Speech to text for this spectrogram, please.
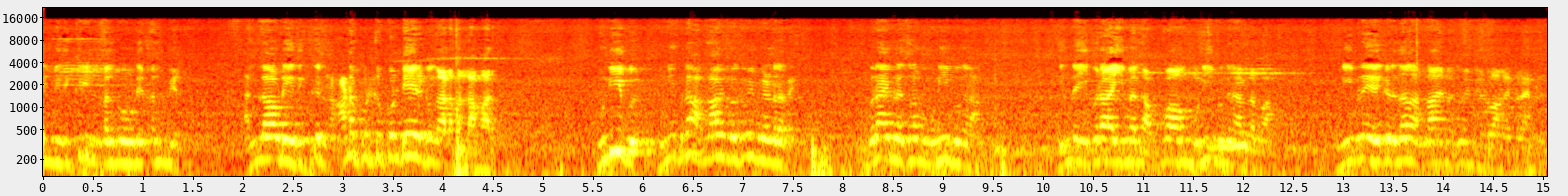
என்று திக்கிரின் கல்வனுடைய கல்வியல் அல்லாவுடைய திக்கு நாடப்பட்டு கொண்டே இருக்கும் காலம் அல்லாமா இருக்கும் முனீபு முனீபுனா அல்லாவின் பக்கமே மீழ்றவன் இப்ராஹிம் அலைஹிஸ்ஸலாம் முனீபுங்கிறான். இந்த இப்ராஹிம் அல் அப்பாவும் முனீபுங்கிறான் அல்லவா? முனீபுனே தான் அல்லாவின் பக்கமே மீழ்வாங்க இப்ராஹிம்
